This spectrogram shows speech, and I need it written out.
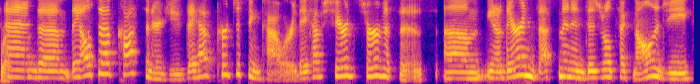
Right. And um, they also have cost synergies. They have purchasing power. They have shared services. Um, you know, their investment in digital technology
